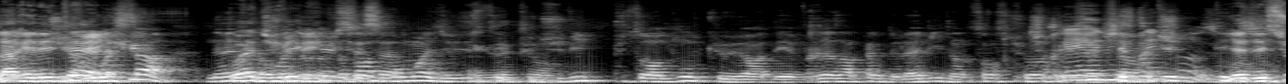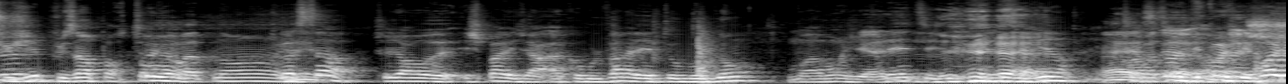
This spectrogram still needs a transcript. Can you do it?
La réalité, elle ça. Non, ouais, du vécu, c'est ça. Pour moi, juste que plus tu vis, plus tu te rends compte qu'il y a des vrais impacts de la vie, dans le sens, tu, tu vois. Il y a des, choses. Il y a des sujets plus importants ouais, maintenant. Tu vois ça je sais pas, genre, à Boulevard, il y a des toboggans. Moi, avant, j'y allais, c'est rien. Des fois,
